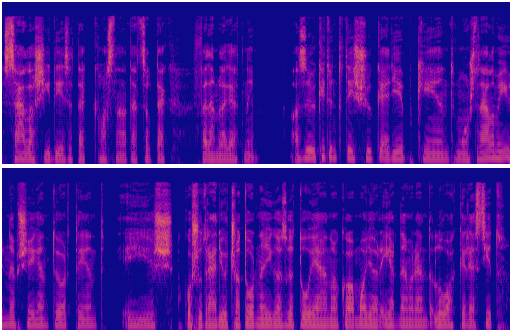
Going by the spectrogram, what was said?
szálasi idézetek használatát szokták felemlegetni. Az ő kitüntetésük egyébként most az állami ünnepségen történt, és a Kossuth Rádió csatorna igazgatójának a Magyar Érdemrend lovakkeresztjét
